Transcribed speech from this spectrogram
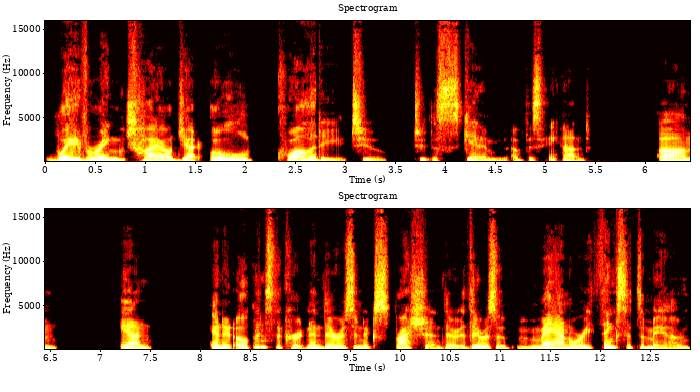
wavering child yet old quality to to the skin of this hand. Um, and and it opens the curtain and there is an expression. There there is a man, or he thinks it's a man,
